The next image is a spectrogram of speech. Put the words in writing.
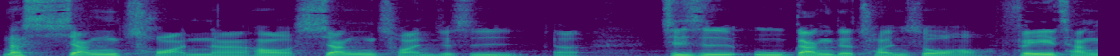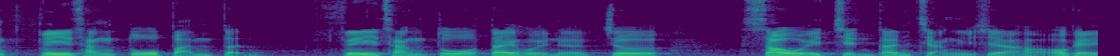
那相传呢，哈，相传就是呃，其实吴刚的传说哈，非常非常多版本，非常多，待会呢就。稍微简单讲一下哈，OK，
